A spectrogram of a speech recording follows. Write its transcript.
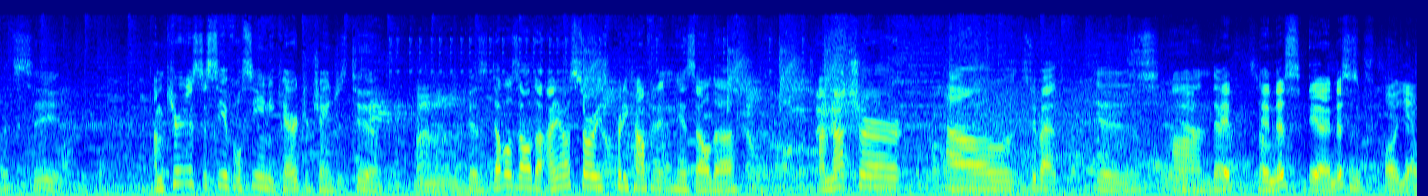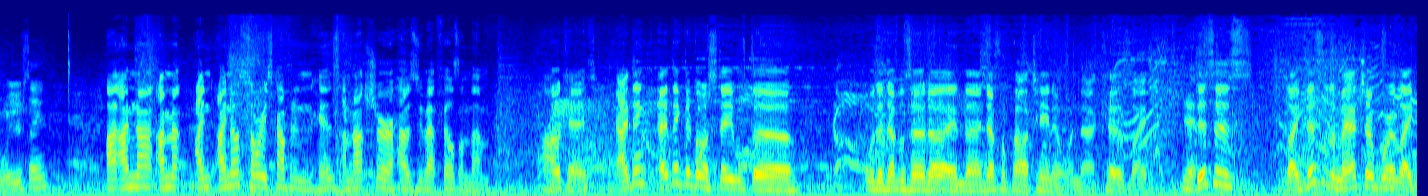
Let's see. I'm curious to see if we'll see any character changes too. Hmm. Because Double Zelda, I know Story's pretty confident in his Zelda. I'm not sure how Zubat is on their. And, and this, yeah, and this is. Oh yeah, what you were saying? I, I'm not. I'm not. I, I know Story's confident in his. I'm not sure how Zubat feels on them. Um, Okay, I think I think they're gonna stay with the with the Devil Zelda and the Devil Palutena and whatnot, cause like Yeah. this is like this is a matchup where like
